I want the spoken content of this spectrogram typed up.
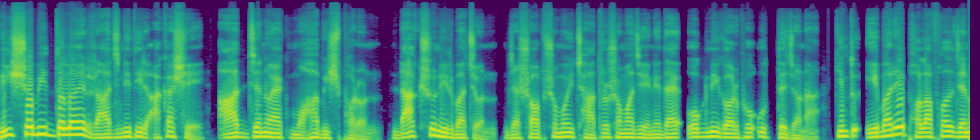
বিশ্ববিদ্যালয়ের রাজনীতির আকাশে আজ যেন এক মহাবিস্ফোরণ, ডাকসু নির্বাচন, যা সবসময় ছাত্র সমাজে এনে দেয় অগ্নিগর্ভ উত্তেজনা। কিন্তু এবারে ফলাফল যেন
